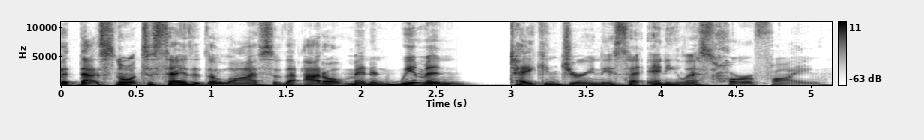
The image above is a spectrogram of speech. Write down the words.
But that's not to say that the lives of the adult men and women taken during this are any less horrifying.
